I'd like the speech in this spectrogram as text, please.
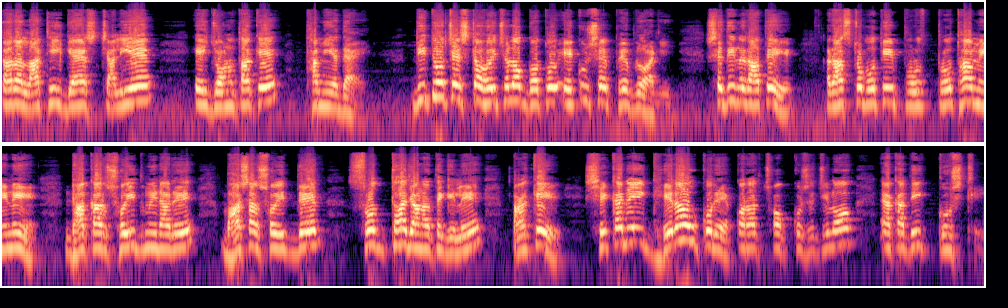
তারা লাঠি, গ্যাস চালিয়ে এই জনতাকে থামিয়ে দেয়। দ্বিতীয় চেষ্টা হয়েছিল গত একুশে ফেব্রুয়ারি। সেদিন রাতে রাষ্ট্রপতি প্র- প্রথা মেনে ঢাকার শহীদ মিনারে ভাষা শহীদদের শ্রদ্ধা জানাতে গেলে তাকে সেখানেই ঘেরাও করে করার ছক কষেছিল একাধিক গোষ্ঠী।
